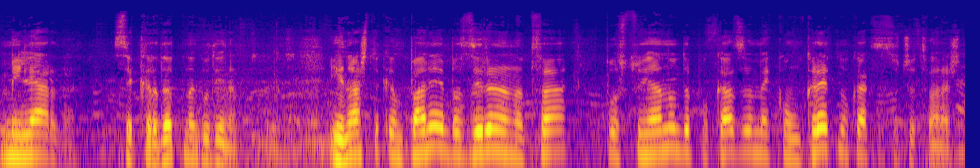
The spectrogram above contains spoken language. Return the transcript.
милиарда се крадат на година. И нашата кампания е базирана на това постоянно да показваме конкретно как се случва това нещо.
